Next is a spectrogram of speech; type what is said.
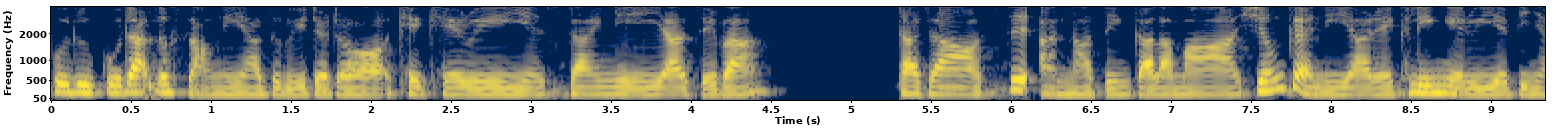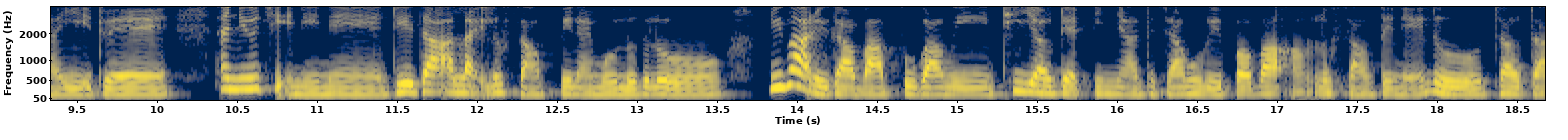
ကိုတူကိုဒလှုပ်ဆောင်နေရသူတွေတက်တော့အခက်အခဲတွေရင်ဆိုင်နေရစေပါဒါကြောင့်စစ်အာဏာသိမ်းကာလမှာရုန်းကန်နေရတဲ့ကလေးငယ်တွေရဲ့ပညာရေးအတွက်အန်ယူဂျီအနေနဲ့ဒေတာအလိုက်လှုပ်ဆောင်ပေးနိုင်ဖို့လိုသလိုမိဘတွေကပါပူပေါင်းပြီးထိရောက်တဲ့ပညာတရားမှုတွေပေါ်ပေါက်အောင်လှုပ်ဆောင်သင့်တယ်လို့ဒေါက်တာ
